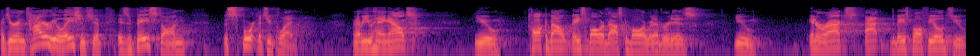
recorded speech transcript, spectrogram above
that your entire relationship is based on the sport that you play. Whenever you hang out, you talk about baseball or basketball or whatever it is. You interact at the baseball fields. You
